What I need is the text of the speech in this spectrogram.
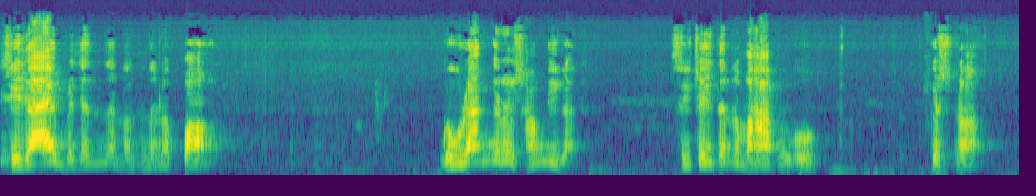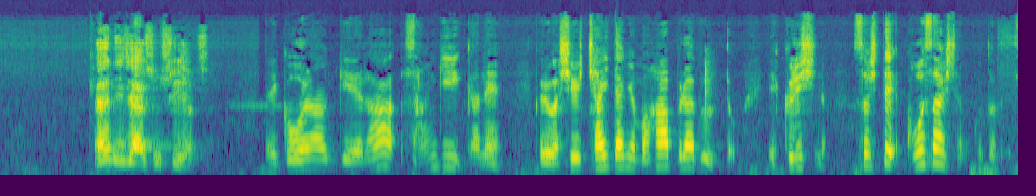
সে যায় ব্রজেন্দ্র নন্দন পাল গৌরাঙ্গের সঙ্গী গণ শ্রী চৈতন্য মহাপ্রভু কৃষ্ণ and his associates えーゴーランゲラ・サンギガネ、これはシューチャイタニャ・マハープラブーと、えークリシナ、そして交際者のことです。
